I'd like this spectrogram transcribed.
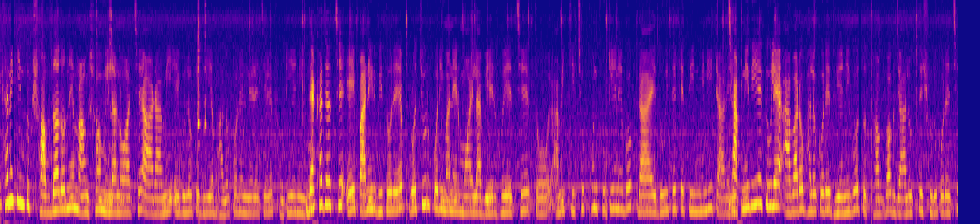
এখানে কিন্তু সব ধরনের মাংস মিলানো আছে আর আমি এগুলোকে দিয়ে ভালো করে নেড়ে চেড়ে ফুটিয়ে নিই দেখা যাচ্ছে এই পানির ভিতরে প্রচুর পরিমাণের ময়লা বের হয়েছে, তো আমি কিছুক্ষণ ফুটিয়ে নেব প্রায় দুই থেকে তিন মিনিট আর ছাকনি দিয়ে তুলে আবারও ভালো করে ধুয়ে নিব। তো থকবক জাল উঠতে শুরু করেছে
